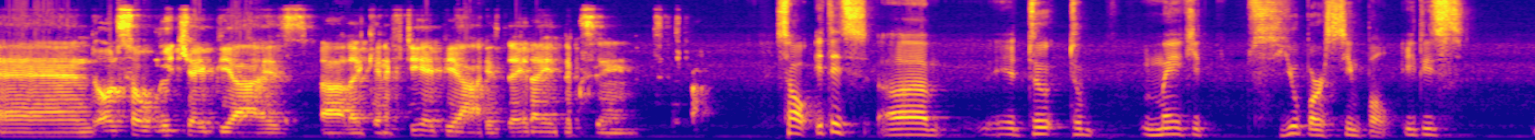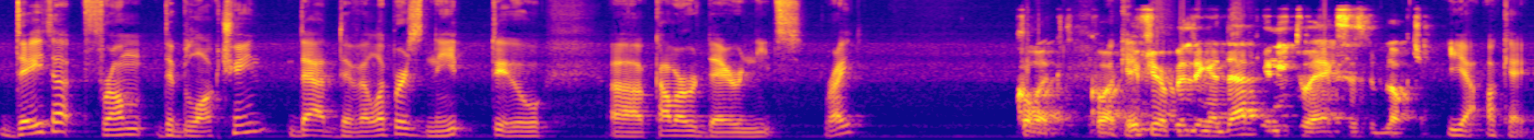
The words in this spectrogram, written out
and also rich APIs uh, like NFT APIs, data indexing, etc. So it is uh, to to make it super simple. It is data from the blockchain that developers need to uh, cover their needs, right? Correct. Correct. Okay. If you're building a app, you need to access the blockchain. Yeah. Okay.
